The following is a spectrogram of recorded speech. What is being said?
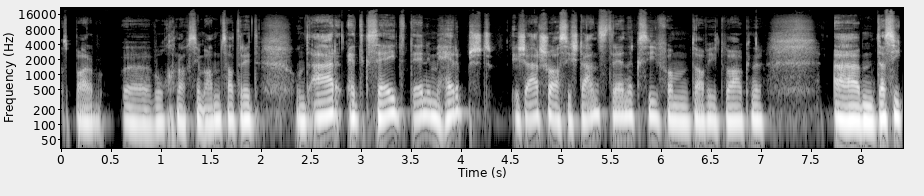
ein paar äh, Wochen nach seinem Amtsantritt. Und er hat gesagt, dann im Herbst war er schon Assistenztrainer von David Wagner, ähm, dass ich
